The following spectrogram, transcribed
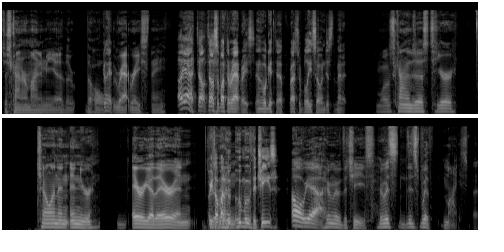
Just kind of reminded me of the the whole rat race thing. Oh yeah, tell tell us about the rat race, and we'll get to Professor Beliso in just a minute. Well, it's kind of just you're chilling in, in your area there, and Are you talking about who, who moved the cheese? Oh yeah, who moved the cheese? It was it's with mice, but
